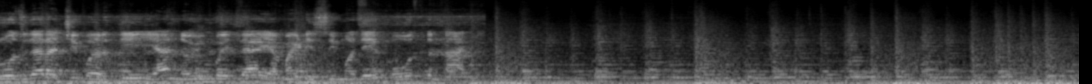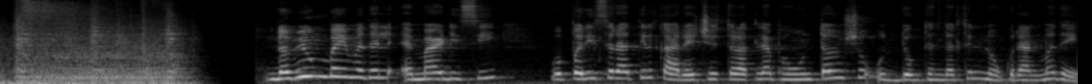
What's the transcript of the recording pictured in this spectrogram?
रोजगाराची भरती या नवी मुंबईतल्या एम आय डी सीमध्ये होत नाही. नवी मुंबईमधील एम आय डी सी व परिसरातील कार्यक्षेत्रातल्या बहुतांश उद्योगधंद्यातील नोकऱ्यांमध्ये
